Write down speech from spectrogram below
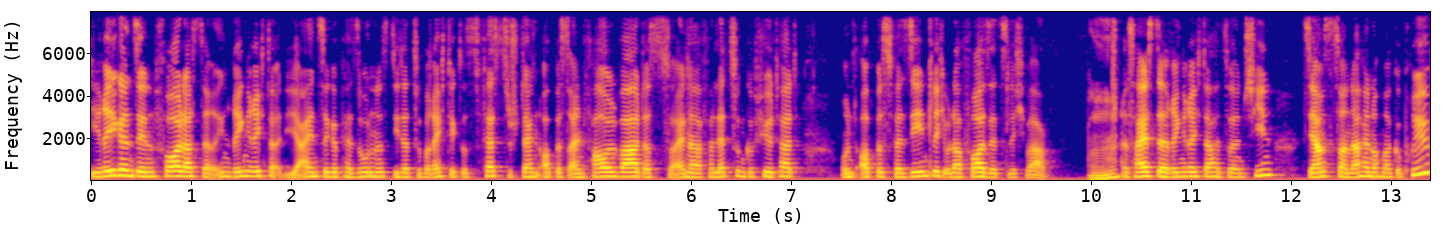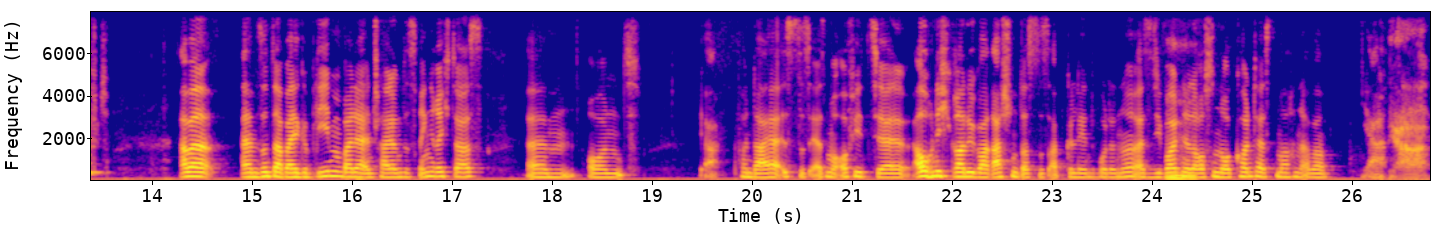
Die Regeln sehen vor, dass der Ringrichter die einzige Person ist, die dazu berechtigt ist, festzustellen, ob es ein Foul war, das zu einer Verletzung geführt hat und ob es versehentlich oder vorsätzlich war. Das heißt, der Ringrichter hat so entschieden. Sie haben es zwar nachher nochmal geprüft, aber ähm, sind dabei geblieben bei der Entscheidung des Ringrichters. Ähm, und von daher ist es erstmal offiziell auch nicht gerade überraschend, dass das abgelehnt wurde. Ne? Also die wollten ja daraus einen No-Contest machen, aber ja, Ja,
